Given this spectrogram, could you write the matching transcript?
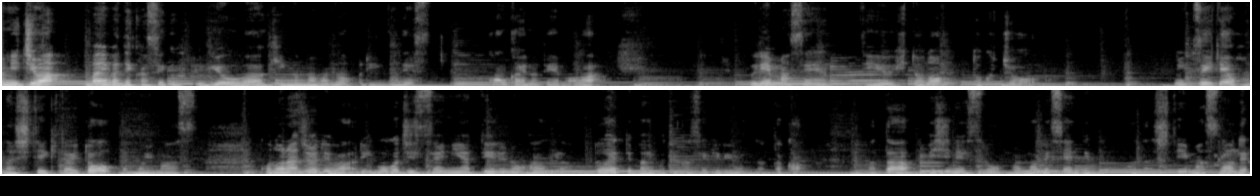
こんにちは。倍まで稼ぐ副業ワーキングママのりんごです。今回のテーマは、売れませんっていう人の特徴についてお話していきたいと思います。このラジオでは、りんごが実際にやっているノウハウや、どうやって倍まで稼げるようになったか、またビジネスをママ目線でもお話していますので、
